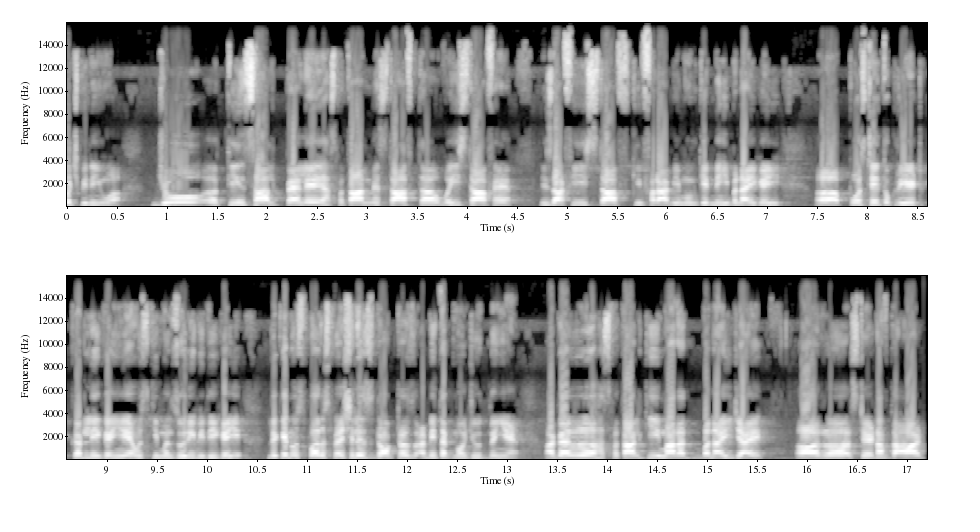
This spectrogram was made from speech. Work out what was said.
कुछ भी नहीं हुआ। जो तीन साल पहले अस्पताल में स्टाफ था, वही स्टाफ है। इजाफी स्टाफ की फराहमी मुमकिन नहीं बनाई गई। पोस्टें तो क्रिएट कर ली गई हैं, उसकी मंजूरी भी दी गई, लेकिन उस पर स्पेशलिस्ट डॉक्टर्स अभी तक मौजूद नहीं है। अगर अस्पताल की इमारत बनाई जाए और state of the art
